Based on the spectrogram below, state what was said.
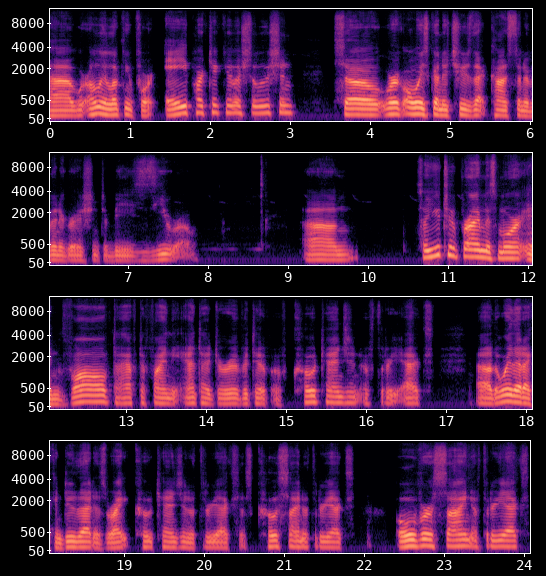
uh, we're only looking for a particular solution. So we're always going to choose that constant of integration to be zero. Um, so u2 prime is more involved. I have to find the antiderivative of cotangent of 3x. Uh, the way that I can do that is write cotangent of 3x as cosine of 3x over sine of 3x.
